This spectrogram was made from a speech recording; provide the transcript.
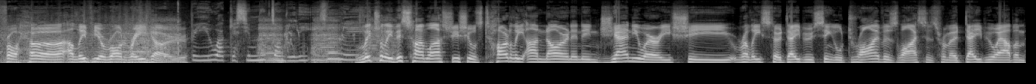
for her, Olivia Rodrigo. For you, I guess you moved on really easily. Literally, this time last year, she was totally unknown, and in January, she released her debut single, Driver's License, from her debut album,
